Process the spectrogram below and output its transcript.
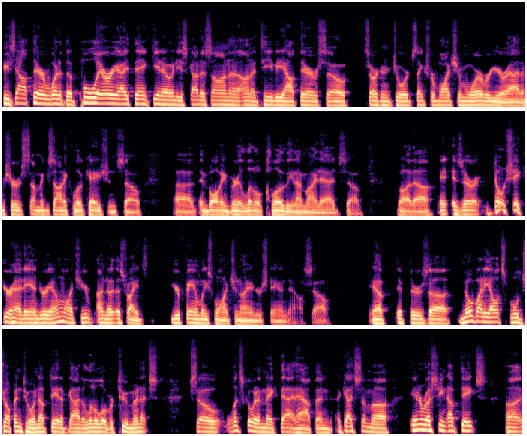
he's out there, what at the pool area, I think. You know, and he's got us on a, on a TV out there. So, Sergeant George, thanks for watching wherever you're at. I'm sure some exotic location, so uh, involving very little clothing, I might add. So, but uh, is there? Don't shake your head, Andrea. I'm watching you. I know that's right. Your family's watching. I understand now. So if if there's uh nobody else, we'll jump into an update. I've got a little over two minutes. So let's go and make that happen. I got some uh, interesting updates. Uh,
